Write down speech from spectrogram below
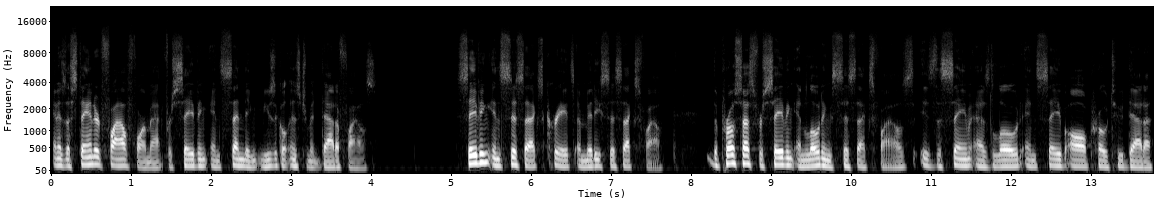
and is a standard file format for saving and sending musical instrument data files. Saving in SysEx creates a MIDI SysEx file. The process for saving and loading SysEx files is the same as load and save all Pro 2 data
